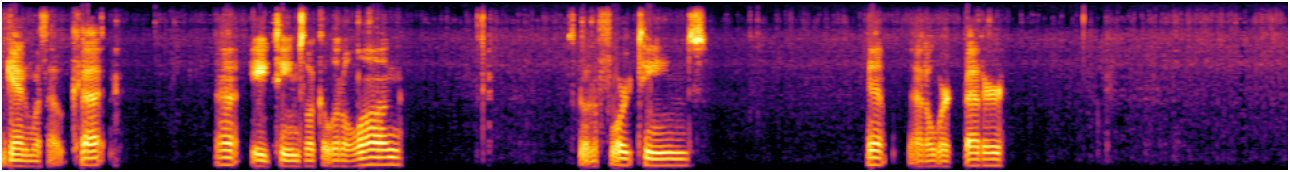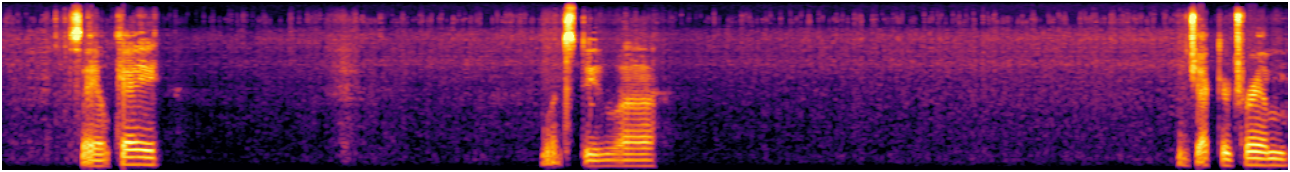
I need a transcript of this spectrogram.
Again, without cut. Uh, 18s look a little long. Go to 14s. Yep, that'll work better. Say OK. Let's do uh, ejector trim.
